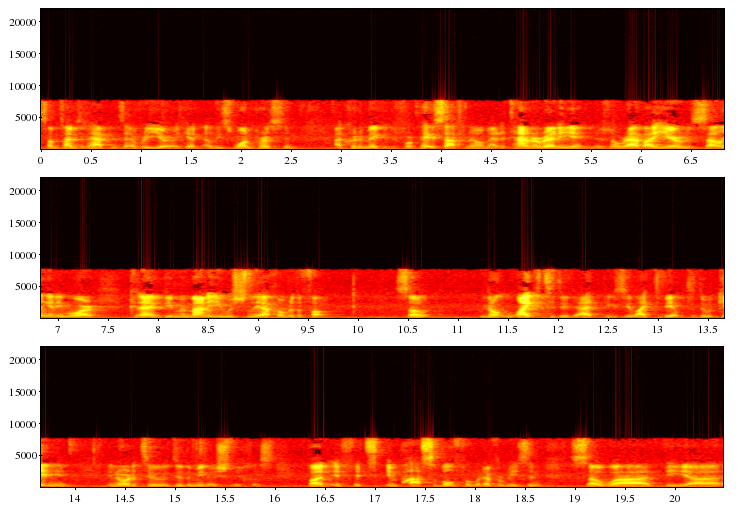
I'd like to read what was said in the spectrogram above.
Sometimes it happens every year. I get at least one person I couldn't make it before Pesach. Now I'm out of town already, and there's no rabbi here who's selling anymore. Can I be memani you with shliach over the phone? So we don't like to do that because you like to be able to do a kinyan in order to do the minui shlichus. But if it's impossible for whatever reason, so uh, the uh,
